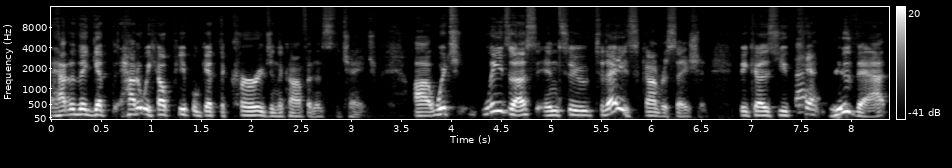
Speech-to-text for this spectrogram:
how do they get how do we help people get the courage and the confidence to change, uh, which leads us into today's conversation because you can't do that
